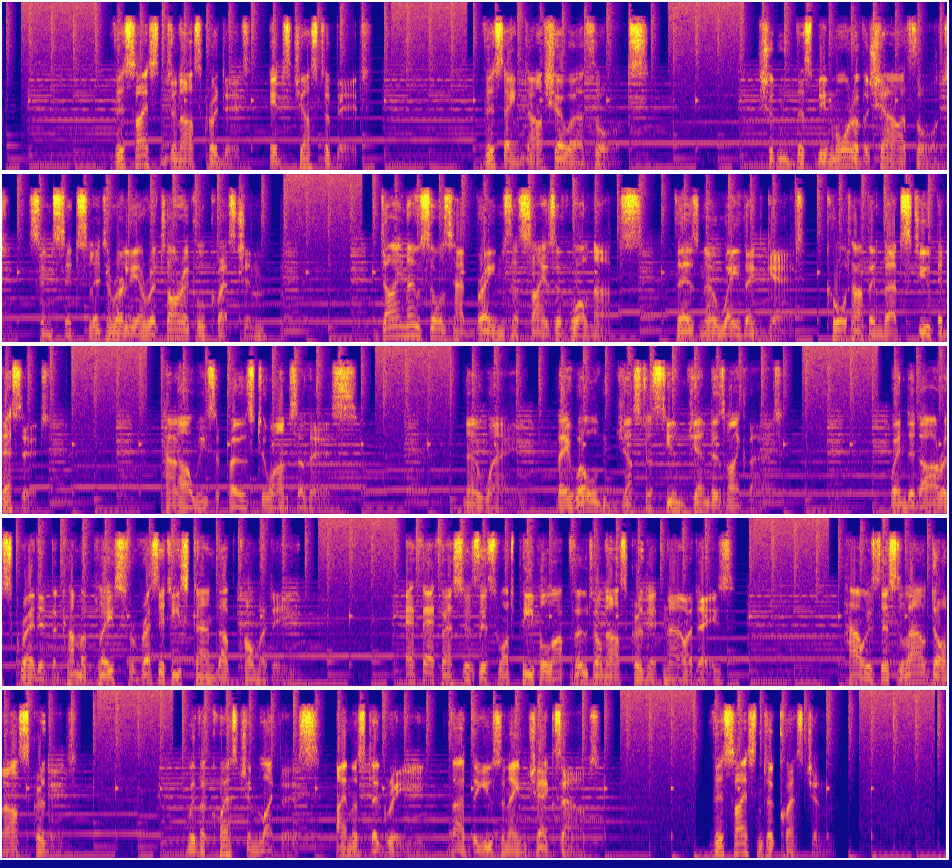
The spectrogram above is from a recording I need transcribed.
This isn't an AskReddit, it's just a bit. This ain't our shower thoughts. Shouldn't this be more of a shower thought, since it's literally a rhetorical question? Dinosaurs had brains the size of walnuts. There's no way they'd get caught up in that stupid acid. How are we supposed to answer this? No way. They won't just assume genders like that. When did r/AskReddit become a place for recity stand-up comedy? FFS is this what people upvote on Ask Reddit nowadays? How is this allowed on Ask Reddit? With a question like this, I must agree that the username checks out. This isn't a question.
